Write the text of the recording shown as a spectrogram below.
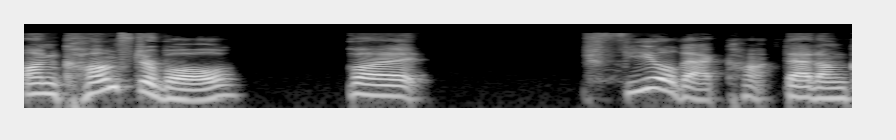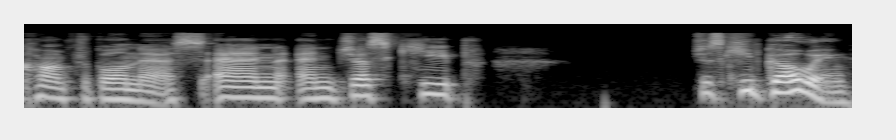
uncomfortable, but feel that that uncomfortableness and and just keep just keep going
